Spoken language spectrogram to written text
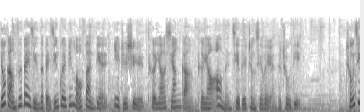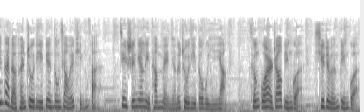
有港资背景的北京贵宾楼饭店一直是特邀香港、特邀澳门界别政协委员的驻地。重庆代表团驻地变动较为频繁，近十年里，他们每年的驻地都不一样。从国尔昭宾馆、西直门宾馆、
